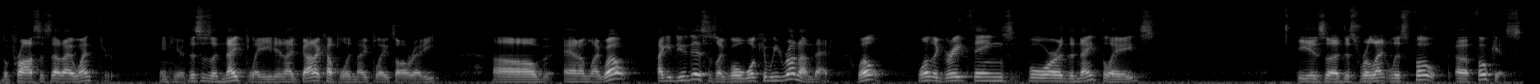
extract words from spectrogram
the process that I went through in here. This is a Nightblade, and I've got a couple of Nightblades already. Um, and I'm like, well, I can do this. It's like, well, what can we run on that? Well, one of the great things for the Nightblades is uh, this relentless fo- uh, focus,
